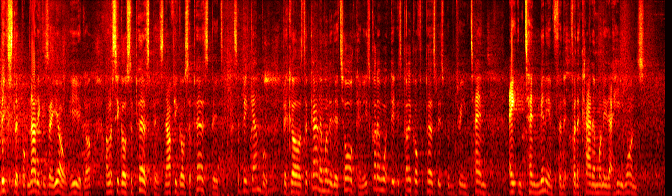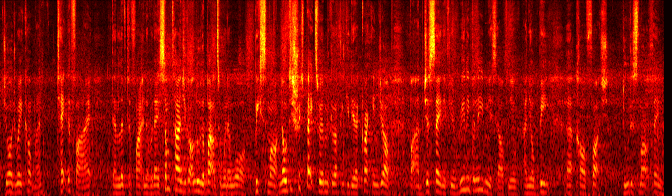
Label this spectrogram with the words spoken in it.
Big slip up. Now they can say, yo, here you go. Unless he goes to purse bids. Now, if he goes to purse bids, that's a big gamble because the kind of money they're talking, he's got to he's got to go for purse bids for between 10, 8 and 10 million for the, for the kind of money that he wants. George, wake up, man. Take the fight, then live to fight another day. Sometimes you've got to lose a battle to win a war. Be smart. No disrespect to him because I think he did a cracking job. But I'm just saying, if you really believe in yourself and you'll, and you'll beat uh, Carl Froch, do the smart thing.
